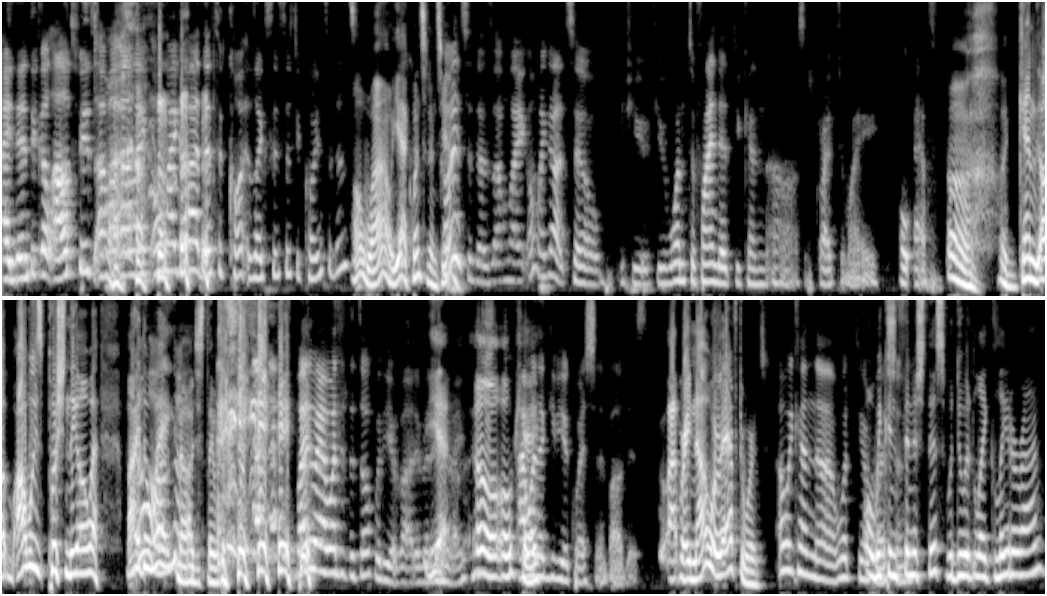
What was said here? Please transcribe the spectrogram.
identical outfits. I'm, I'm like, oh my god, that's a co- like such a coincidence. Oh wow. Yeah, coincidence. Yeah. Coincidence. I'm like, oh my god. So if you if you want to find it, you can uh, subscribe to my OF. Oh, again, uh, always pushing the OF. By the way, no, not. I just stay with it. By the way, I wanted to talk with you about it. Yeah. Anyway. Oh, okay. I want to give you a question about this. Uh, right now or afterwards? Oh, we can. Uh, what's your? oh, we can finish this. We'll do it like later on.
